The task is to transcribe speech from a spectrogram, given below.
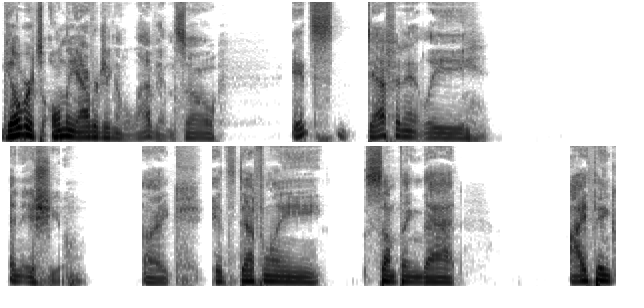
Gilbert's only averaging 11. So it's definitely an issue. Like it's definitely something that I think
